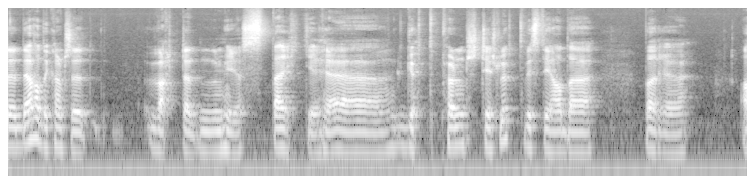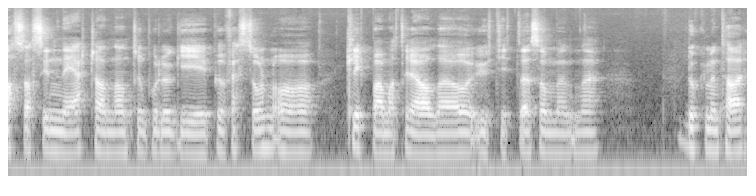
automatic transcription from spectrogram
det, det hadde kanskje vært en mye sterkere gut punch til slutt hvis de hadde bare assassinert han antropologiprofessoren og klippa materialet og utgitt det som en dokumentar, dokumentar,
